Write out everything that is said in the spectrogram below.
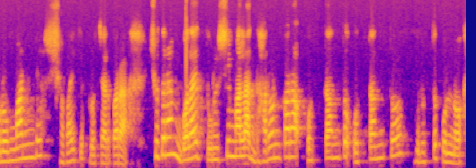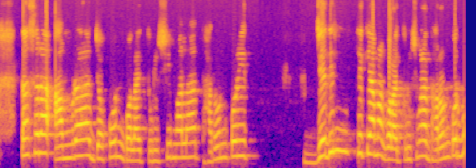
ব্রহ্মাণ্ডে সবাইকে প্রচার করা। সুতরাং গলায় তুলসী মালা ধারণ করা অত্যন্ত অত্যন্ত গুরুত্বপূর্ণ। তাছাড়া আমরা যখন গলায় তুলসী মালা ধারণ করি যেদিন থেকে আমার গলার তুলসী মালা ধারণ করব,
